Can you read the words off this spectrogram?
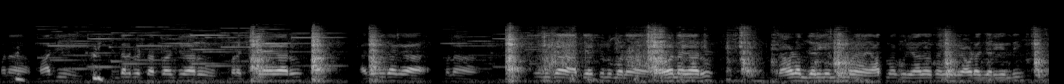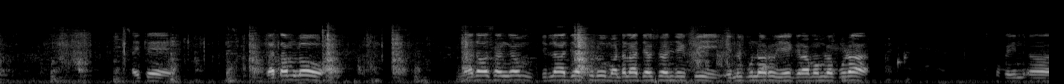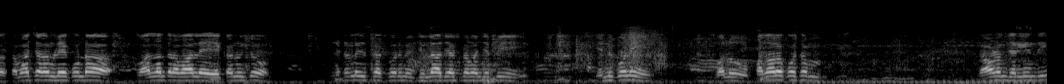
మన మాజీ చింతలపేట సర్పంచ్ గారు మన చిన్నయ్య గారు అదేవిధంగా మన అధ్యక్షులు మన రవణ గారు రావడం జరిగింది. మన ఆత్మకూరు యాదవ్ సంఘం రావడం జరిగింది. అయితే గతంలో యాదవ సంఘం జిల్లా అధ్యక్షుడు మండల అధ్యక్షుడు అని చెప్పి ఎన్నుకున్నారు. ఏ గ్రామంలో కూడా ఒక సమాచారం లేకుండా వాళ్ళంతా వాళ్ళే ఎక్కడి నుంచో లెటర్లు తీసుకొచ్చుకొని మేము జిల్లా అధ్యక్షులం అని చెప్పి ఎన్నుకొని వాళ్ళు పదవుల కోసం రావడం జరిగింది.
